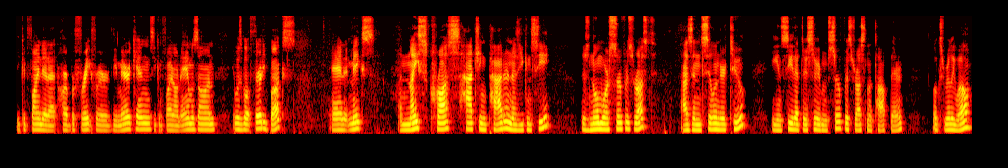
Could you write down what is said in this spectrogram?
You could find it at Harbor Freight for the Americans. You can find it on Amazon. It was about 30 bucks and it makes a nice cross hatching pattern as you can see. There's no more surface rust, as in cylinder 2. You can see that there's some surface rust on the top there. Looks really well.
